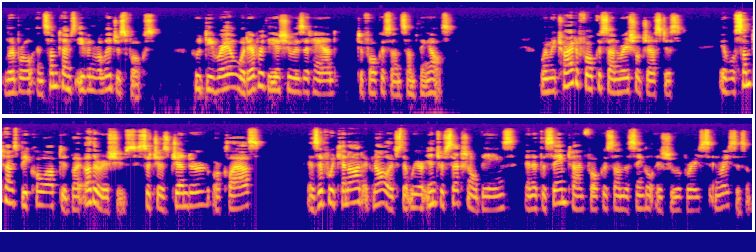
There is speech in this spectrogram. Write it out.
liberal, and sometimes even religious folks who derail whatever the issue is at hand to focus on something else. When we try to focus on racial justice, it will sometimes be co opted by other issues such as gender or class, as if we cannot acknowledge that we are intersectional beings and at the same time focus on the single issue of race and racism.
